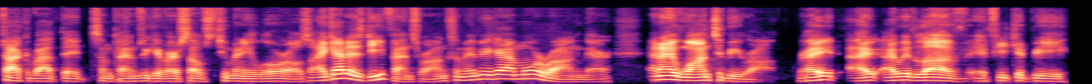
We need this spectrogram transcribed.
talk about that sometimes we give ourselves too many laurels. I got his defense wrong, so maybe I got more wrong there. And I want to be wrong, right? I, I would love if he could be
